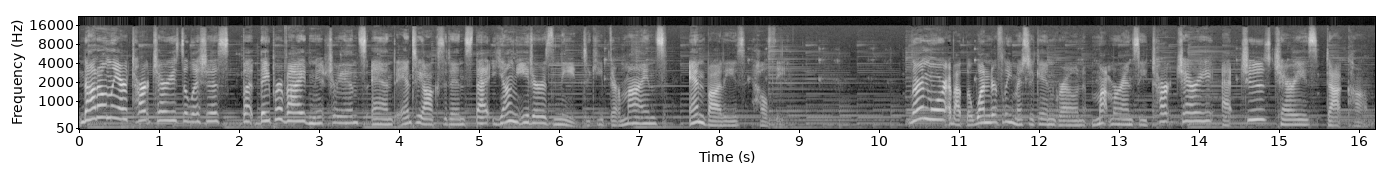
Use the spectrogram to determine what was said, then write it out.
Not only are tart cherries delicious, but they provide nutrients and antioxidants that young eaters need to keep their minds and bodies healthy. Learn more about the wonderfully Michigan grown Montmorency tart cherry at choosecherries.com.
